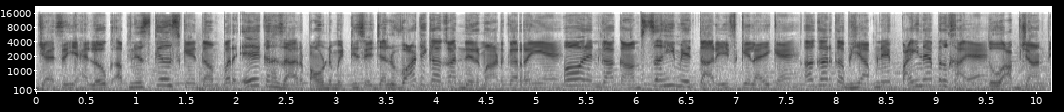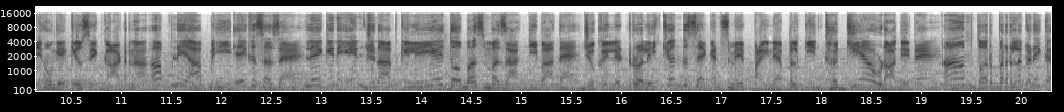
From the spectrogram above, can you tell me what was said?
जैसे यह लोग अपनी स्किल्स के दम पर एक हज़ार पाउंड मिट्टी से जल वाटिका का निर्माण कर रही हैं। और इनका काम सही में तारीफ़ के लायक है। अगर कभी आपने पाइन खाया है तो आप जानते होंगे की उसे काटना अपने आप ही एक सजा है। लेकिन इन जुनाब के लिए ये तो बस मज़ाक की बात है, जो की लिटरली चंद सेकंड्स में पाइन की धज्जियाँ उड़ा देते हैं। आमतौर पर लकड़ी का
